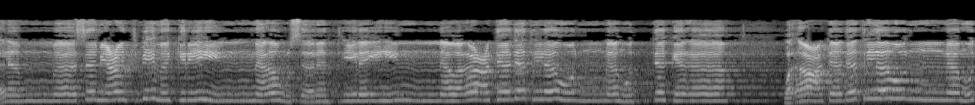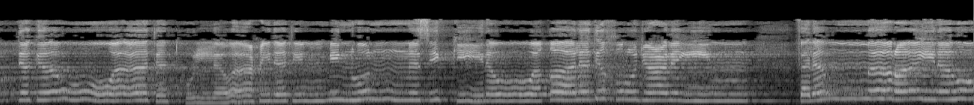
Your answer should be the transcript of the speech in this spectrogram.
فلما سمعت بمكرهن أرسلت إليهن وأعتدت لهن متكئا وأعتدت لهن متكئا وآتت كل واحدة منهن سكينا وقالت اخرج عليهم فلما رأينه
